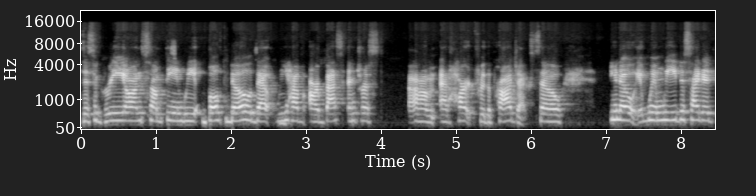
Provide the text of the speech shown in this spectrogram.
disagree on something, we both know that we have our best interest um, at heart for the project. So, you know, when we decided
